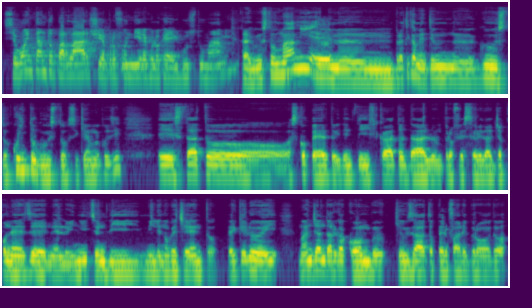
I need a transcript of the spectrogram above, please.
Se vuoi intanto parlarci e approfondire quello che è il gusto umami. Allora, il gusto umami è um, praticamente un eh, gusto, quinto gusto si chiama così, è stato scoperto, identificato da un professore da giapponese nell'inizio di 1900, perché lui mangiando arga kombu, che è usato per fare brodo,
